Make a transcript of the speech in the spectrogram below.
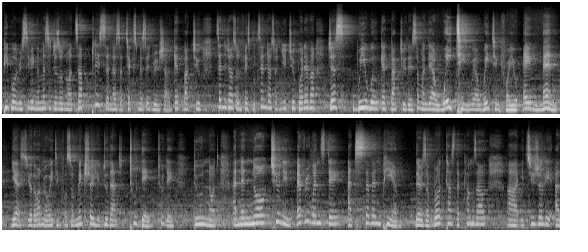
people receiving the messages on WhatsApp, please send us a text message. We shall get back to you. Send it to us on Facebook, send it to us on YouTube, whatever. Just we will get back to you. There's someone there waiting. We are waiting for you. Amen. Yes, you're the one we're waiting for. So make sure you do that today. Today. Do not. And then no, tune in every Wednesday at 7 p.m. There's a broadcast that comes out. Uh, it's usually a,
